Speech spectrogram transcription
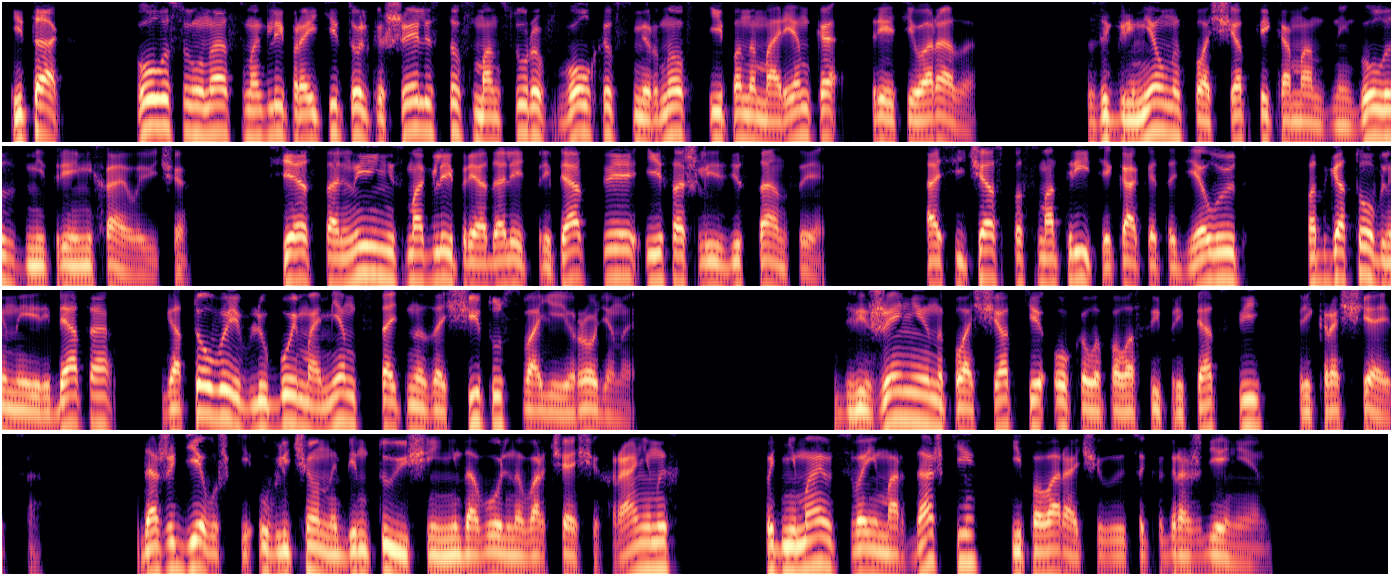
Итак, полосу у нас смогли пройти только Шелестов, Мансуров, Волков, Смирнов и Пономаренко с третьего раза. Загремел над площадкой командный голос Дмитрия Михайловича. Все остальные не смогли преодолеть препятствие и сошли с дистанции. А сейчас посмотрите, как это делают подготовленные ребята, готовые в любой момент стать на защиту своей родины. Движение на площадке около полосы препятствий прекращается. Даже девушки, увлеченно бинтующие недовольно ворчащих раненых, поднимают свои мордашки и поворачиваются к ограждениям.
